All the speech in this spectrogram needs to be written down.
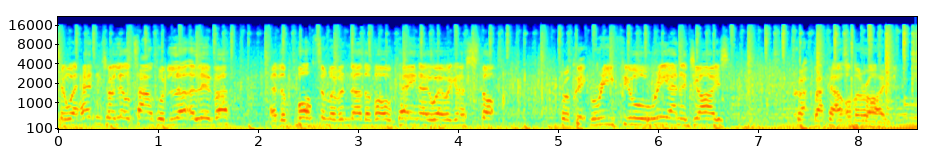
So we're heading to a little town called La Oliva at the bottom of another volcano where we're going to stop for a quick refuel, re-energize, crack back out on the ride.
